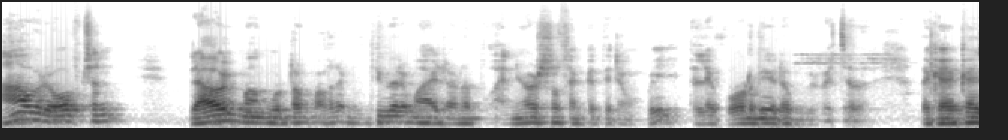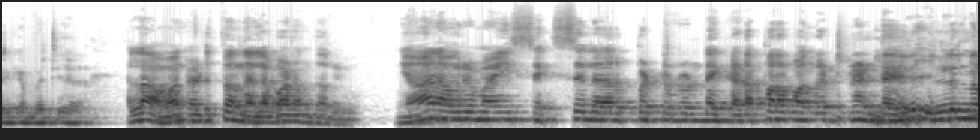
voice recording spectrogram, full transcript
ആ ഒരു ഓപ്ഷൻ രാഹുൽ മാങ്കൂട്ടം വളരെ ബുദ്ധിപരമായിട്ടാണ് അന്വേഷണ സംഘത്തിന് മുമ്പിൽ അല്ലെ കോടതിയുടെ മുമ്പിൽ വെച്ചത്. അത് കേൾക്കാതിരിക്കാൻ പറ്റിയ അല്ല അവൻ എടുത്ത നിലപാട് എന്താ അറിയോ? ഞാൻ അവരുമായി സെക്സിൽ ഏർപ്പെട്ടിട്ടുണ്ട് കിടപ്പറ പങ്കിട്ടിട്ടുണ്ട്. ഇല്ലെന്ന്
